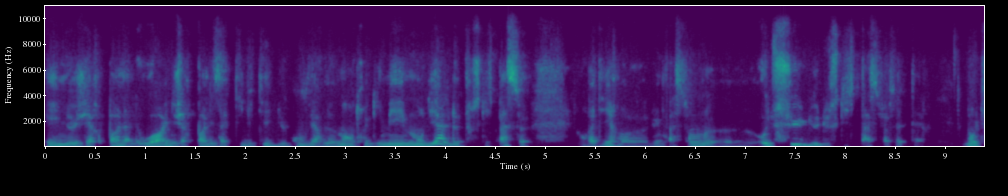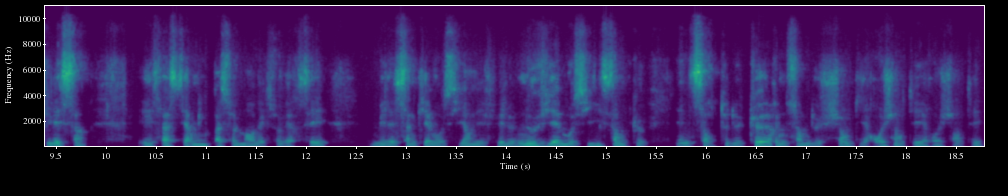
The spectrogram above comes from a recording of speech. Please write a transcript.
et ils ne gèrent pas la loi, ils ne gèrent pas les activités du gouvernement, entre guillemets, mondial, de tout ce qui se passe, on va dire, euh, d'une façon euh, au-dessus de, ce qui se passe sur cette terre. Donc il est saint, et ça se termine pas seulement avec ce verset, mais le cinquième aussi, en effet, le neuvième aussi, il semble qu'il y a une sorte de chœur, une sorte de chant qui est rechanté, rechanté,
